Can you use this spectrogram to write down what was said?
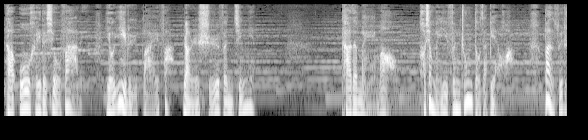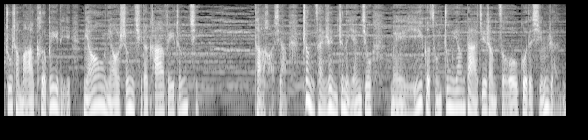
她乌黑的秀发里有一缕白发，让人十分惊艳。她的美貌好像每一分钟都在变化，伴随着桌上马克杯里袅袅升起的咖啡蒸汽。她好像正在认真的研究每一个从中央大街上走过的行人，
